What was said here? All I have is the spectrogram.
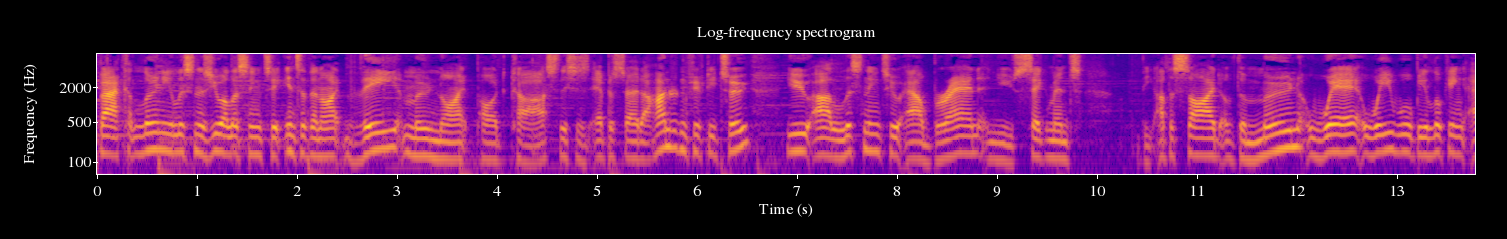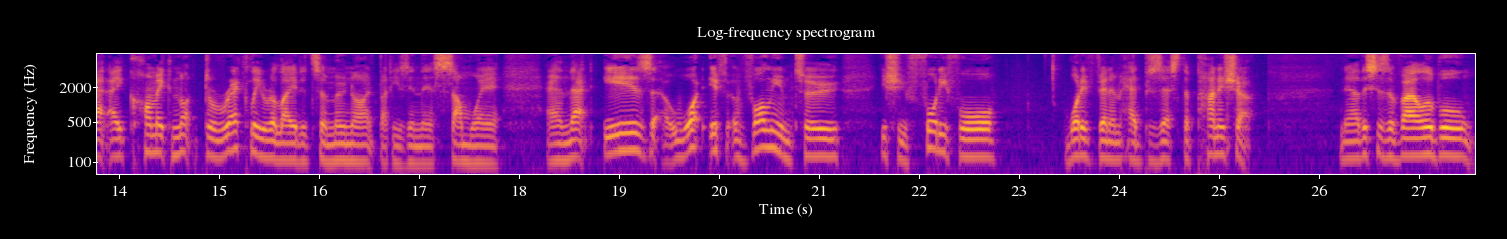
back, loony listeners. You are listening to Into the Night, the Moon Knight podcast. This is episode 152. You are listening to our brand new segment, The Other Side of the Moon, where we will be looking at a comic not directly related to Moon Knight, but he's in there somewhere. And that is What If Volume 2, Issue 44 What If Venom Had Possessed the Punisher? Now, this is available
